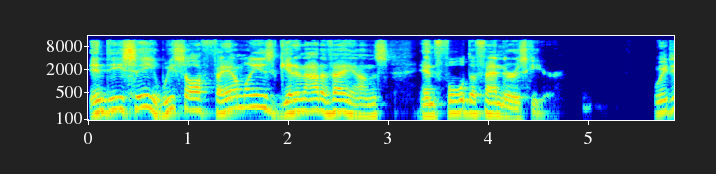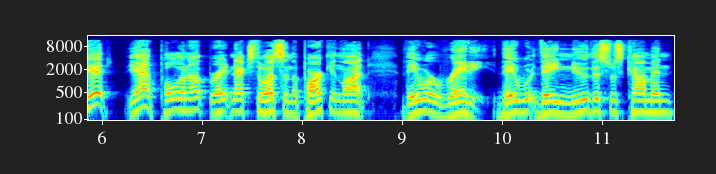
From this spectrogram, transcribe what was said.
in DC. We saw families getting out of vans in full defenders gear we did. Yeah, pulling up right next to us in the parking lot. They were ready. They were they knew this was coming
